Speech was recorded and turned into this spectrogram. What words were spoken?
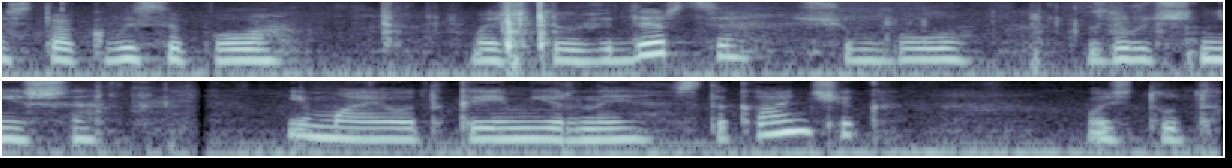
Ось так висипала, бачите, у відерце, щоб було зручніше. І маю отакий мірний стаканчик. Ось тут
